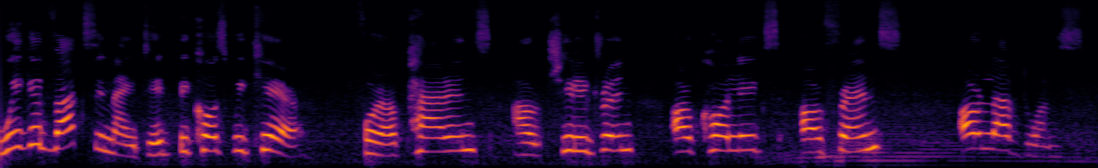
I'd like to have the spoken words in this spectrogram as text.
We get vaccinated because we care for our parents, our children, our colleagues, our friends, our loved ones.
